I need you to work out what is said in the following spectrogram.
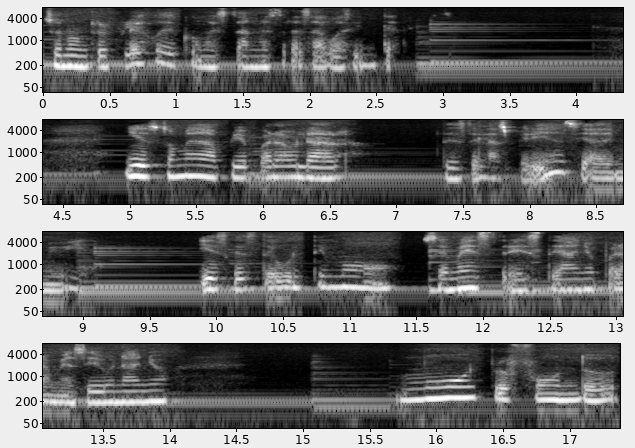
son un reflejo de cómo están nuestras aguas internas. Y esto me da pie para hablar desde la experiencia de mi vida. Y es que este último semestre, este año para mí ha sido un año muy profundo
